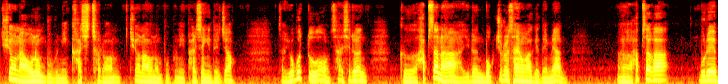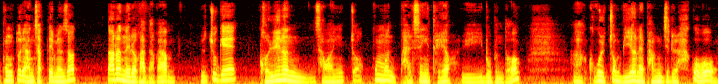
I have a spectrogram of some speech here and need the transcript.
튀어나오는 부분이 가시처럼 튀어나오는 부분이 발생이 되죠. 자, 요것도 사실은 그 합사나 이런 목줄을 사용하게 되면 어, 합사가 물에 봉돌이 안착되면서 따라 내려가다가 이쪽에 걸리는 상황이 조금은 발생이 돼요. 이, 이 부분도. 아, 그걸 좀 미연에 방지를 하고,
